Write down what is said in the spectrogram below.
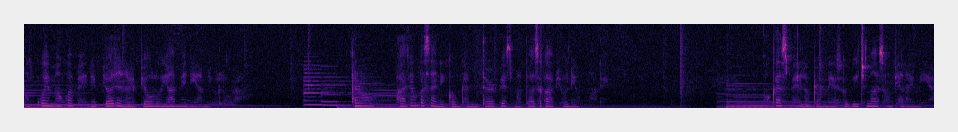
မကွဲမဝက်ပဲနဲ့ပြောချင်တိုင်းပြောလို့ရမယ့်နေရာမျိုးလိုတာအဲ့တော့ဘာကြောင့်ပတ်စံနေကုန်ခံပြီး therapist မှာသွားစကားပြောနေဦးမှာလဲ focus ပဲလုပ်တော့မယ်ဆိုပြီးကျမဆုံးဖြတ်လိုက်မိတာ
